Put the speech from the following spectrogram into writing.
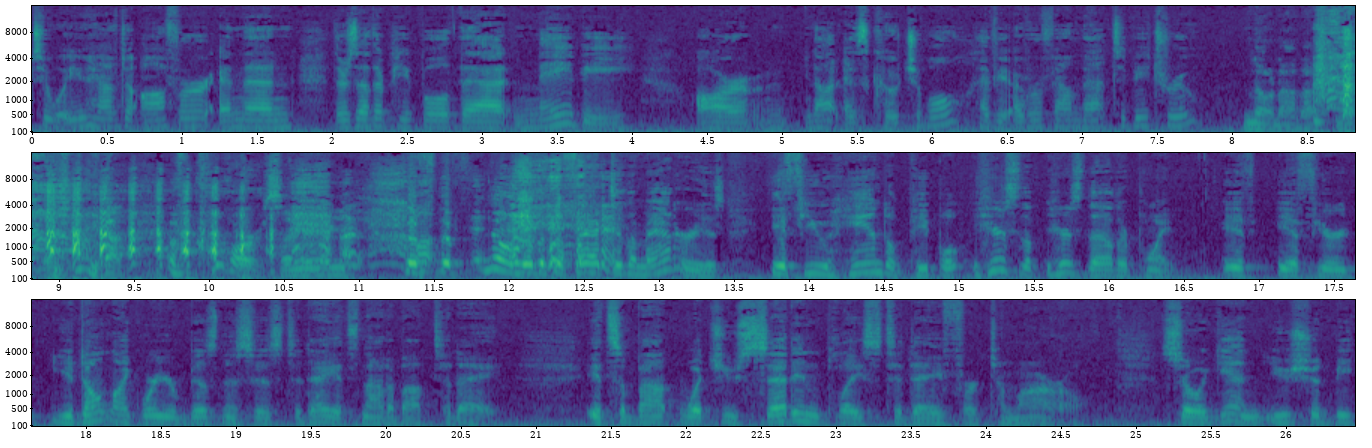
to what you have to offer, and then there's other people that maybe are not as coachable. Have you ever found that to be true? No, not, not yeah, of course. I mean, I- the, the, no, but the fact of the matter is, if you handle people, here's the here's the other point. If if you're you don't like where your business is today, it's not about today. It's about what you set in place today for tomorrow. So again, you should be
